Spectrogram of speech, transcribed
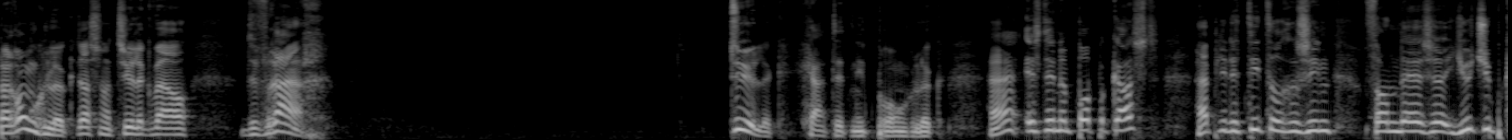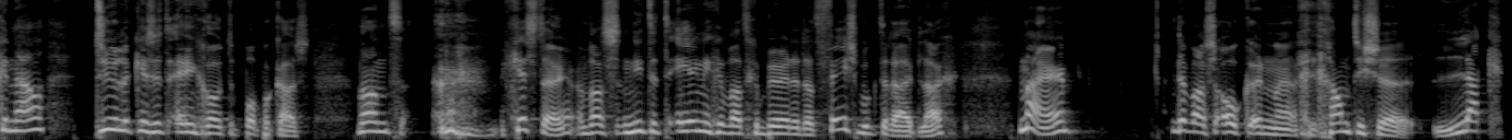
per ongeluk? Dat is natuurlijk wel de vraag. Tuurlijk gaat dit niet per ongeluk. Hè? Is dit een poppenkast? Heb je de titel gezien van deze YouTube-kanaal? Tuurlijk is het één grote poppenkast. Want gisteren was niet het enige wat gebeurde dat Facebook eruit lag. Maar er was ook een eh, gigantische lek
